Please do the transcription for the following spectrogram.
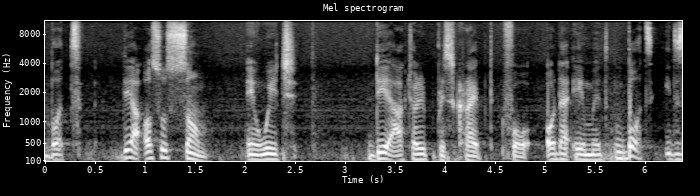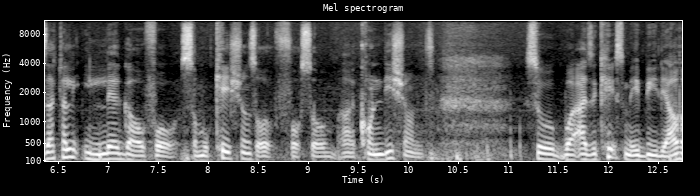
But there are also some in which they are actually prescribed for other ailments, but it is actually illegal for some occasions or for some uh, conditions. So, but as the case may be, there are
